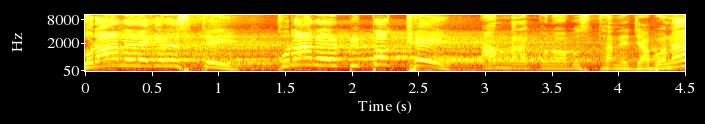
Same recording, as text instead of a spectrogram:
কোরআনের এগেনস্টে, কোরআনের বিপক্ষে আমরা কোনো অবস্থানে যাব না।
